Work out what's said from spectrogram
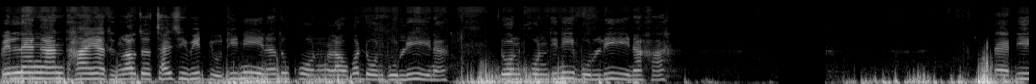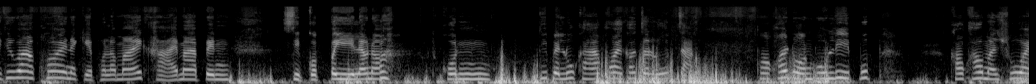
เป็นแรงงานไทยอะถึงเราจะใช้ชีวิตอยู่ที่นี่นะทุกคนเราก็โดนบูลลี่นะ โดนคนที่นี่บูลลี่นะคะ แต่ดีที่ว่าค่อยนะเก็บผลไม้ขายมาเป็นสิบกว่าปีแล้วเนาะคนที่เป็นลูกค้าค่อยเขาจะรู้จัก พอค่อยโดนบูลลี่ปุ๊บเขาเข้ามาช่วย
